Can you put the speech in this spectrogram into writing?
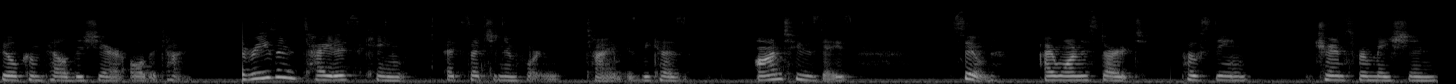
feel compelled to share all the time. The reason Titus came at such an important time is because on Tuesdays, soon, I want to start posting transformation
